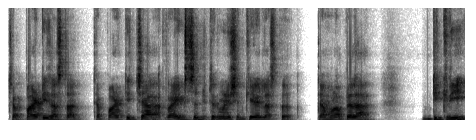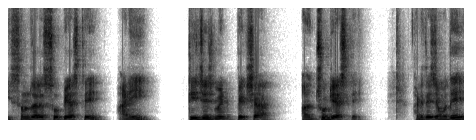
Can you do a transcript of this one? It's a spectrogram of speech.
ज्या पार्टीज असतात त्या पार्टीच्या राईट्सचं डिटर्मिनेशन केलेलं असतं. त्यामुळे आपल्याला डिक्री समजायला सोपी असते आणि ती जजमेंटपेक्षा छोटी असते. आणि त्याच्यामध्ये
